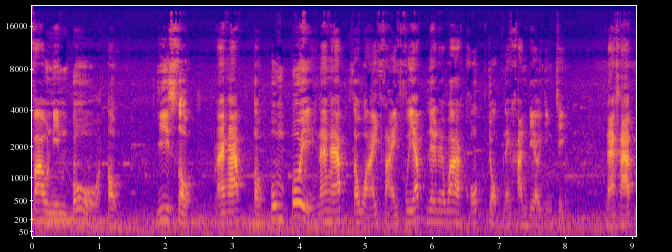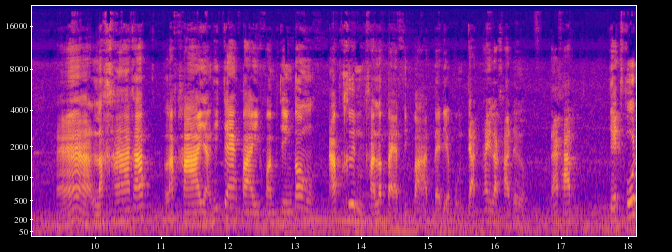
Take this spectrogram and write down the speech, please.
เฝ้านินโบตกยี่สกนะครับ ตกปุ้มปุ้ยนะครับ สวายสายเฟียบ เรียกได้ว่าครบจบในคันเดียวจริง ๆ นะครับ อ่าราคาครับ ราคาอย่างที่แจ้งไปความจริงต้องอัพขึ้นคันละ 80 บาท แต่เดี๋ยวผมจัดให้ราคาเดิมนะครับ 7 ฟุต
